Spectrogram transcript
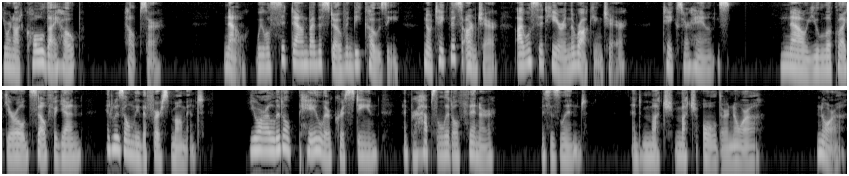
You're not cold, I hope. Helps her. Now, we will sit down by the stove and be cozy. No, take this armchair. I will sit here in the rocking chair. Takes her hands. Now you look like your old self again. It was only the first moment. You are a little paler, Christine, and perhaps a little thinner. Mrs. Linde. And much, much older, Nora. Nora.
